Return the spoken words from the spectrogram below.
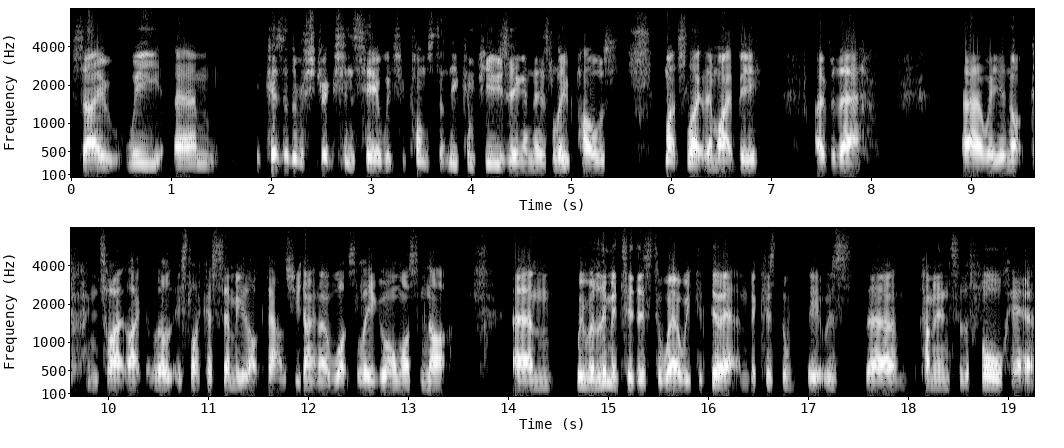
So we, um, because of the restrictions here, which are constantly confusing, and there's loopholes, much like there might be over there, uh, where you're not entirely like it's like a semi-lockdown, so you don't know what's legal and what's not. Um, we were limited as to where we could do it, and because the, it was uh, coming into the fall here,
